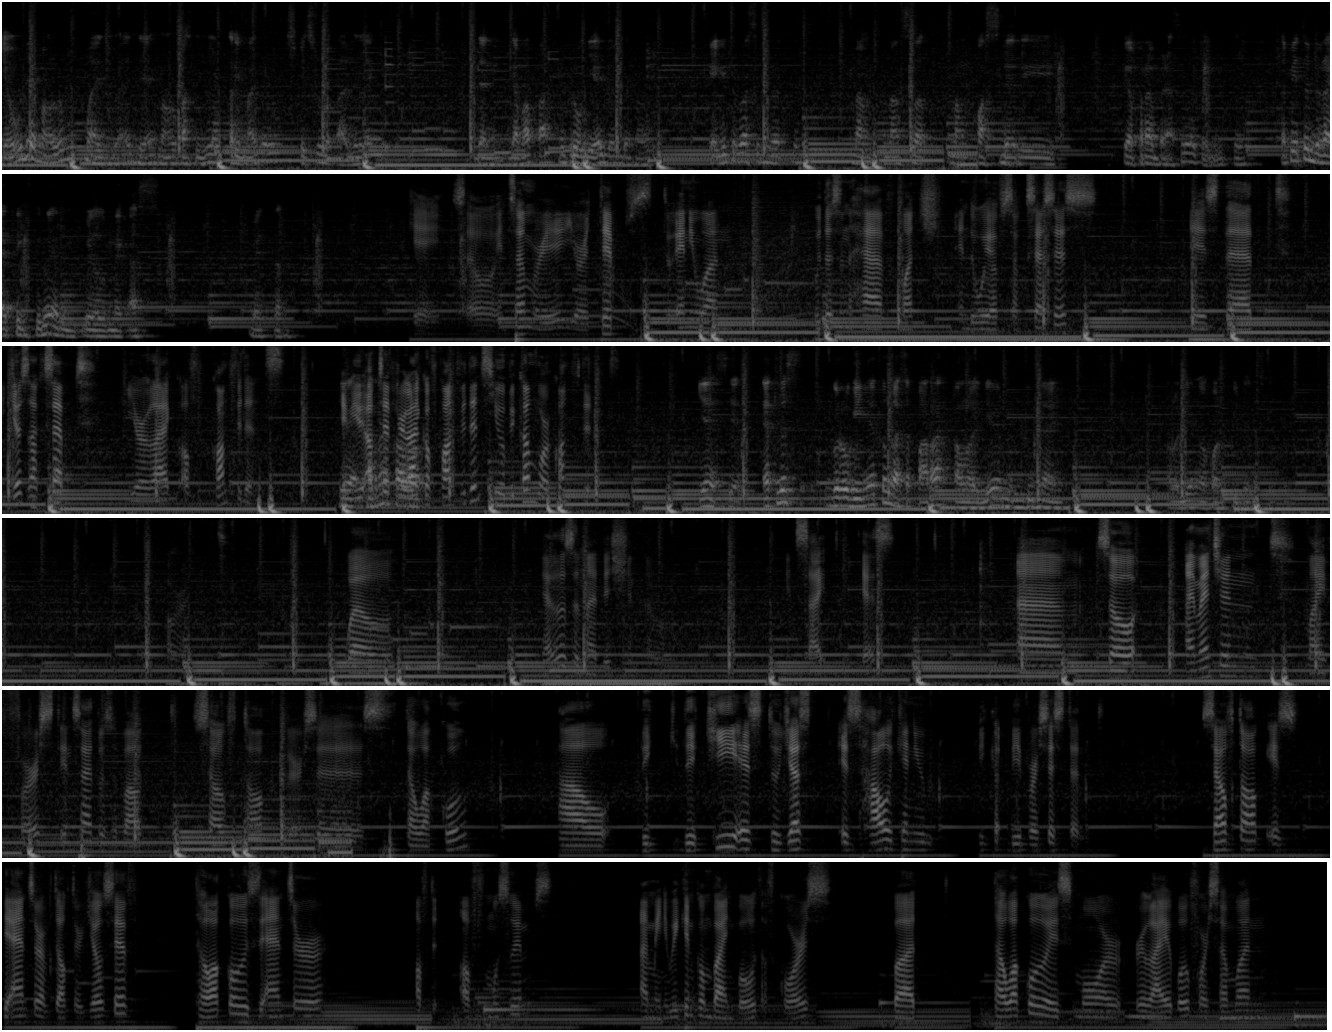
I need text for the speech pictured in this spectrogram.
Ya udah emang lu maju aja emang lu pasti jelek terima aja lu speech lu bakal jelek dan gak apa-apa lu grogi aja udah kalau kayak gitu gua sih menurutku emang emang suat emang pas dari gak pernah berhasil ya kayak gitu. Tapi itu the right things to do and will make us better so in summary, your tips to anyone who doesn't have much in the way of successes is that just accept your lack of confidence. If Ya, you accept your lack of confidence, you will become more confident. yes yes at least groginya tuh nggak separah kalau dia mendinai kalau dia nggak confident Alright. Well, that was an additional I guess. Um, so I mentioned my first insight was about self-talk versus tawakkul. How the the key is to just is how can you be, be persistent. Self-talk is the answer of Dr. Joseph. Tawakkul is the answer of the of Muslims. I mean, we can combine both, of course, but tawakkul is more reliable for someone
